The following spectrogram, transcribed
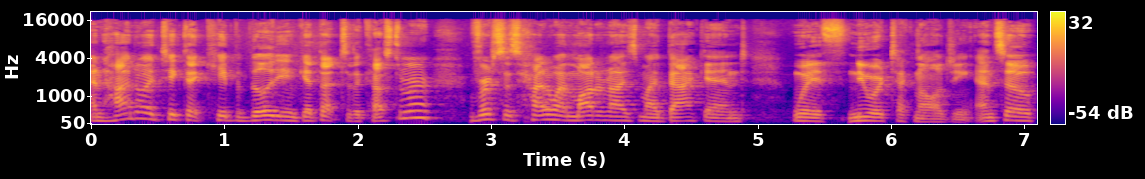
And how do I take that capability and get that to the customer versus how do I modernize my back end with newer technology. And so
